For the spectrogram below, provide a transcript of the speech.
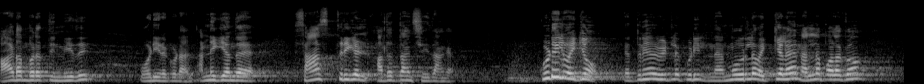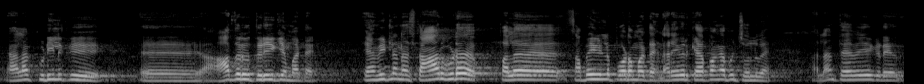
ஆடம்பரத்தின் மீது ஓடிடக்கூடாது. அன்றைக்கி அந்த சாஸ்திரிகள் அதைத்தான் செய்தாங்க. குடில் வைக்கும். எத்தனையோ வீட்டில் குடில். நம்ம ஊரில் வைக்கல. நல்ல பழக்கம். நான்லாம் குடிலுக்கு ஆதரவு தெரிவிக்க மாட்டேன். என் வீட்டில் நான் ஸ்டார் கூட பல சபைகளில் போட மாட்டேன். நிறைய பேர் கேட்பாங்க அப்படின்னு சொல்லுவேன். அதெல்லாம் தேவையே கிடையாது.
